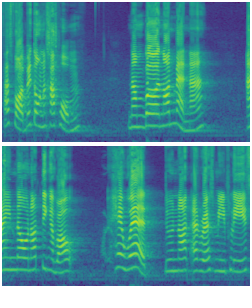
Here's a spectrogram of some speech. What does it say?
พาสปอร์ตไม่ตรงนะคะผม number not match นะ I know nothing about Hey wait do not arrest me please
